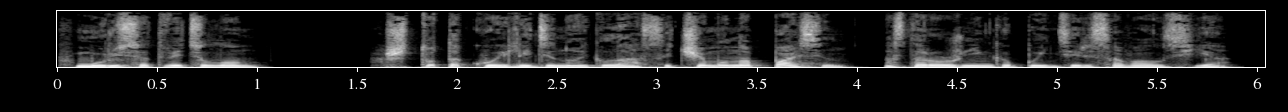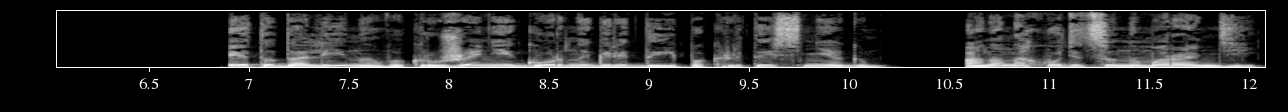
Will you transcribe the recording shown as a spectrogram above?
хмурясь ответил он. Что такое ледяной глаз и чем он опасен? Осторожненько поинтересовалась я. Это долина в окружении горной гряды, покрытая снегом. Она находится на Марандии.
